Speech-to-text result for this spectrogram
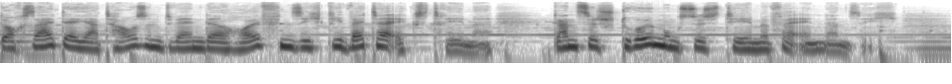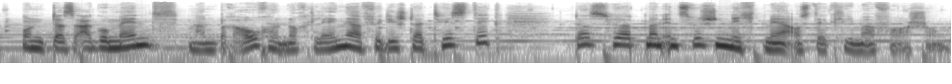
Doch seit der Jahrtausendwende häufen sich die Wetterextreme. Ganze Strömungssysteme verändern sich. Und das Argument, man brauche noch länger für die Statistik, das hört man inzwischen nicht mehr aus der Klimaforschung.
